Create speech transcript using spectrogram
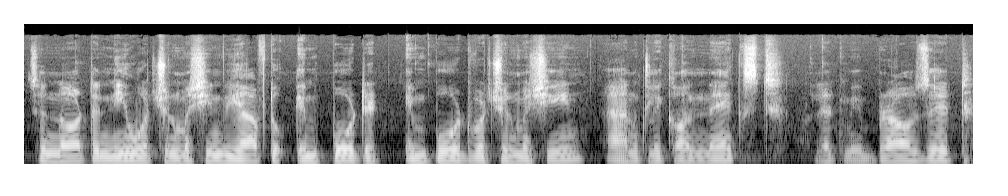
So not a new virtual machine we have to import it. Import virtual machine and click on next let me browse it.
